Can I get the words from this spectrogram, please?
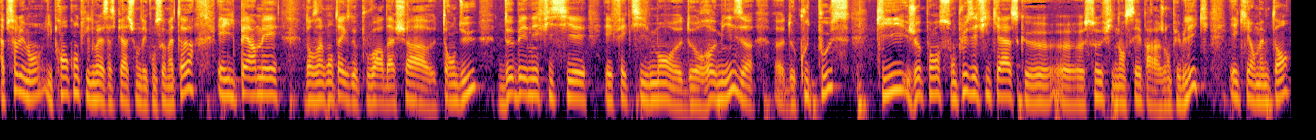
Absolument. Il prend en compte les nouvelles aspirations des consommateurs et il permet, dans un contexte de pouvoir d'achat euh, tendu, de bénéficier effectivement euh, de remises, euh, de coups de pouce qui, je pense, sont plus efficaces que ceux financés par l'argent public et qui, en même temps,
